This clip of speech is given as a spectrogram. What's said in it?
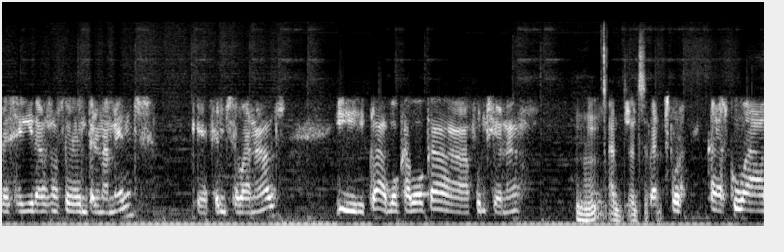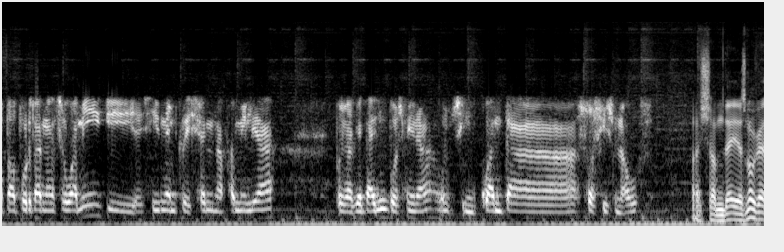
de seguida als nostres entrenaments, que fem setmanals, i clar, boca a boca funciona. Mm -hmm. I, cadascú va, va portant el seu amic i així anem creixent la família. Pues aquest any, pues mira, uns 50 socis nous. Això em deies, no? Que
